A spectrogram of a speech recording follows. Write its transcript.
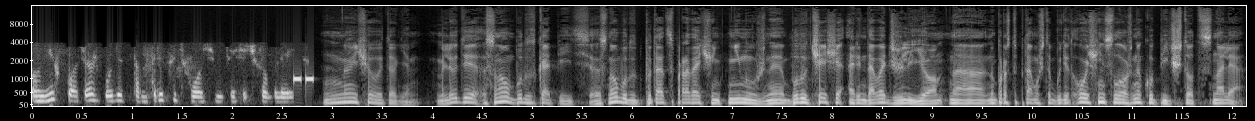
у них платеж будет там 38 тысяч рублей. Ну и что в итоге? Люди снова будут копить, снова будут пытаться продать что-нибудь ненужное, будут чаще арендовать жилье, а, ну просто потому что будет очень сложно купить что-то с нуля.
